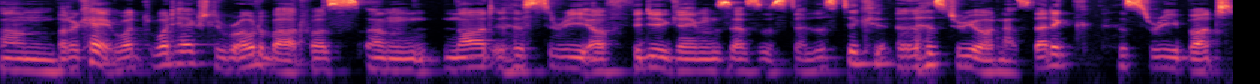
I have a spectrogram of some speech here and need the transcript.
um, but okay, what, what he actually wrote about was um, not a history of video games as a stylistic uh, history or an aesthetic history, but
